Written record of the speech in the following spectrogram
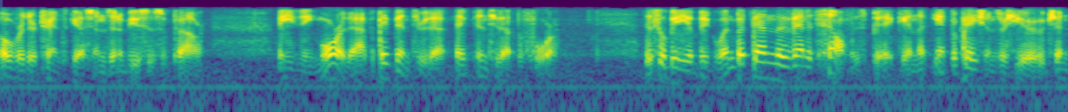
over their transgressions and abuses of power. They need more of that, but they've been through that. They've been through that before. This will be a big one, but then the event itself is big, and the implications are huge. And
